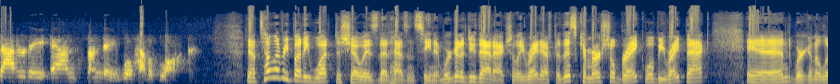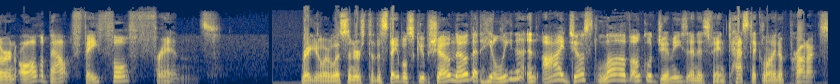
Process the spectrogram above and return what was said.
Saturday and Sunday. We'll have a block. Now, tell everybody what the show is that hasn't seen it. We're going to do that actually right after this commercial break. We'll be right back, and we're going to learn all about faithful friends. Regular listeners to the Stable Scoop Show know that Helena and I just love Uncle Jimmy's and his fantastic line of products.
